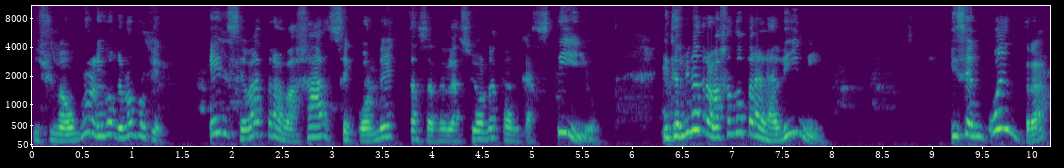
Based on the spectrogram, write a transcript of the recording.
Y Shimaukuro le dijo que no porque él se va a trabajar, se conecta, se relaciona con Castillo y termina trabajando para la DINI. Y se encuentra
